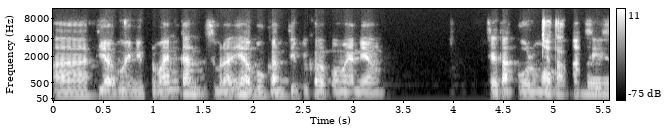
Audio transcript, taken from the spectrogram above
uh, Thiago ini bermain kan sebenarnya bukan tipikal pemain yang cetak gol mau cetak asis.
